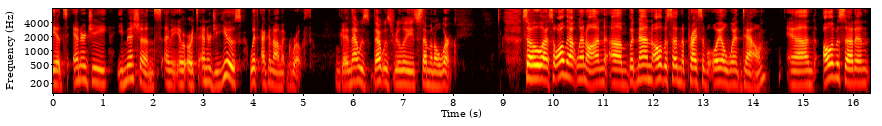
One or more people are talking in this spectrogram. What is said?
its energy emissions, I mean, or, or its energy use with economic growth. Okay, and that was, that was really seminal work. So, uh, so all that went on, um, but then all of a sudden the price of oil went down and all of a sudden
